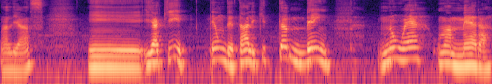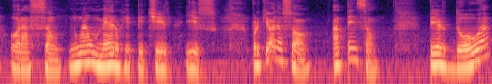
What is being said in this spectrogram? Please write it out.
aliás. E, e aqui tem um detalhe que também não é uma mera oração, não é um mero repetir isso. Porque olha só, atenção. Perdoa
